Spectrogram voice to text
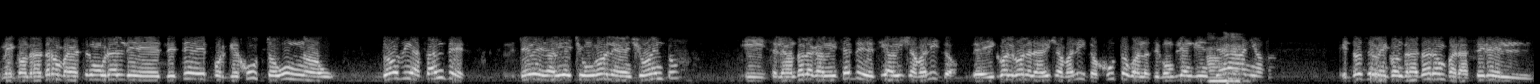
me contrataron para hacer un mural de, de Tevez porque justo uno, dos días antes, Tevez había hecho un gol en el Juventus y se levantó la camiseta y decía Villa Palito. Le dedicó el gol a la Villa Palito, justo cuando se cumplían 15 Ah, años. Entonces me contrataron para hacer el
